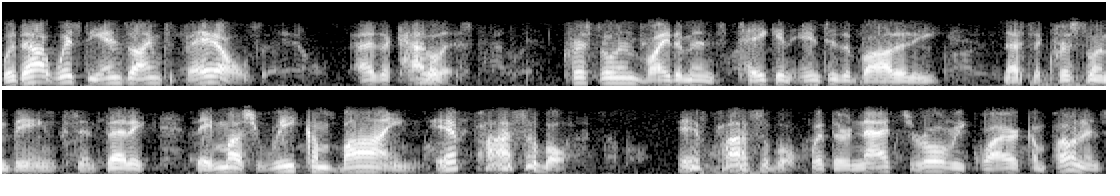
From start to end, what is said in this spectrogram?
without which the enzyme fails as a catalyst. Crystalline vitamins taken into the body, that's the crystalline being synthetic, they must recombine, if possible, if possible, with their natural required components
